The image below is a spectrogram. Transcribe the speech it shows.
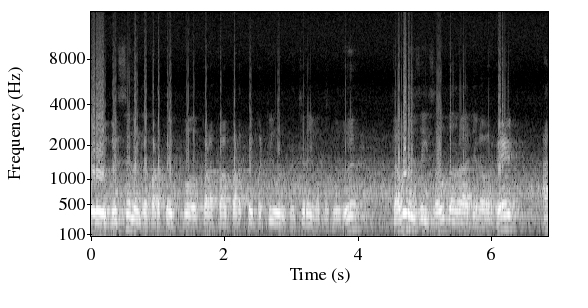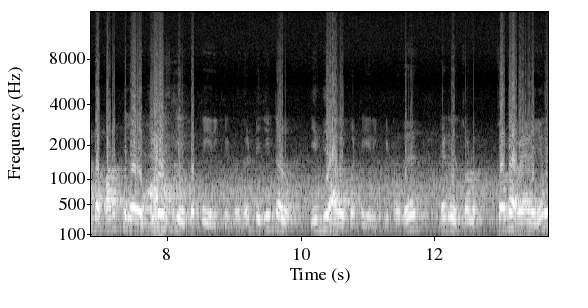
ஒரு மெர்சல் என்ற படத்தை பட- படத்தை பற்றி ஒரு பிரச்சனை வந்தபோது தமிழிசை சவுந்தரராஜன் அவர்கள் அந்த படத்திலே ஜிஎஸ்டியை பற்றி இருக்கின்றது டிஜிட்டல் இந்தியாவை பற்றி இருக்கின்றது என்று சொல் சொன்ன வேளையில்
